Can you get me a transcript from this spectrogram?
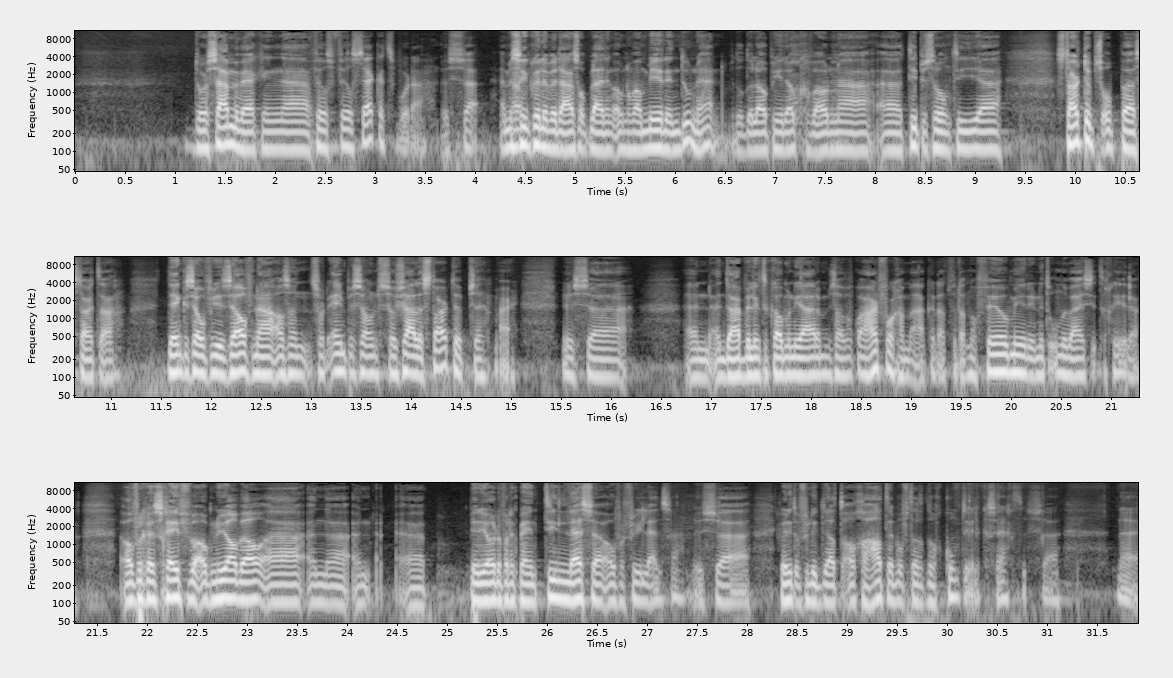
door samenwerking uh, veel, veel sterker te worden. Dus, uh, en misschien kunnen we daar als opleiding ook nog wel meer in doen. Hè? Ik bedoel, er lopen hier ook gewoon types rond die start-ups opstarten. Denk eens over jezelf na als een soort eenpersoon sociale start-up, zeg maar. Dus, en, en daar wil ik de komende jaren mezelf ook wel hard voor gaan maken. Dat we dat nog veel meer in het onderwijs integreren. Overigens geven we ook nu al wel een, een periode van ik ben tien lessen over freelancen. Dus uh, ik weet niet of jullie dat al gehad hebben of dat het nog komt, eerlijk gezegd. Dus uh, nee.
